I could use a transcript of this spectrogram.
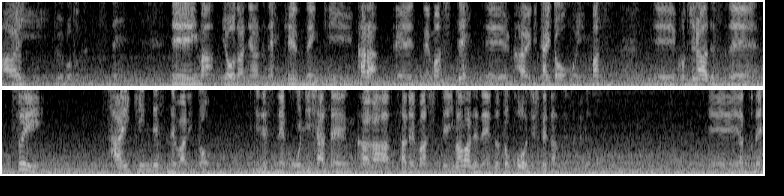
はい。ということでですね、えー、今、洋田にあるね、ケーズ電機から、えー、出まして、えー、帰りたいと思います。えこちらはですね、つい、最近ですね、割と、にですね、ここ2車線化がされまして、今までね、ずっと工事してたんですけども、えやっとね、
